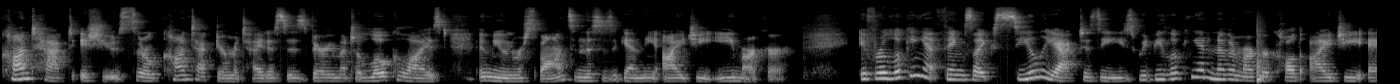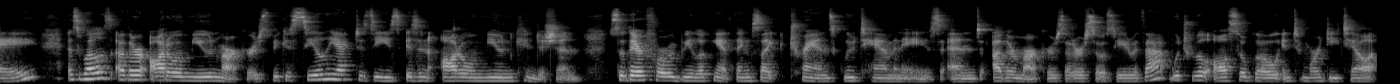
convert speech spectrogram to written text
contact issues. So, contact dermatitis is very much a localized immune response, and this is again the IgE marker. If we're looking at things like celiac disease, we'd be looking at another marker called IgA, as well as other autoimmune markers, because celiac disease is an autoimmune condition. So therefore, we'd be looking at things like transglutaminase and other markers that are associated with that, which we'll also go into more detail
